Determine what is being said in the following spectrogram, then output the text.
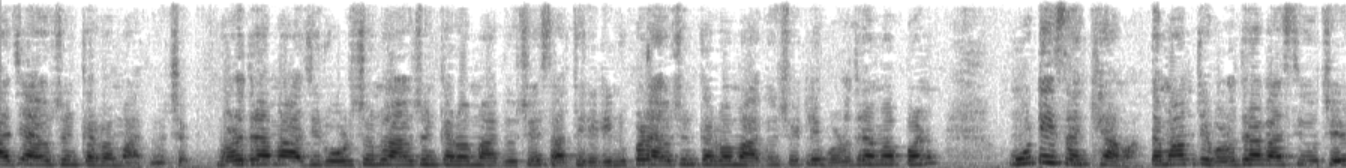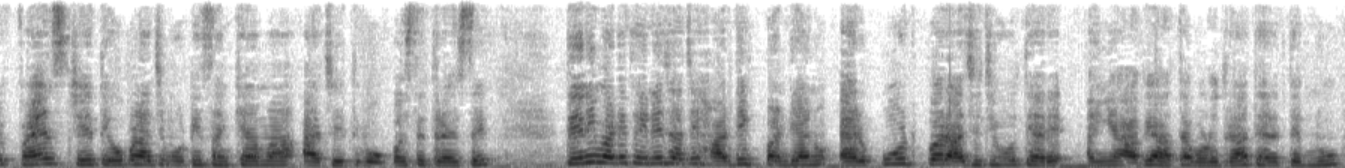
આજે આયોજન કરવામાં આવ્યું છે. વડોદરામાં આજે રોડ શો નું આયોજન કરવામાં આવ્યું છે. સાથે રેલીનું પણ આયોજન કરવામાં આવ્યું છે. એટલે વડોદરામાં પણ મોટી સંખ્યામાં તમામ જે વડોદરાવાસીઓ છે ફેન્સ છે, તેઓ પણ આજે મોટી સંખ્યામાં આજે તેઓ ઉપસ્થિત રહેશે. તેની માટે થઈને જ આજે હાર્દિક પંડ્યાનું એરપોર્ટ પર આજે જેઓ ત્યારે અહીંયા આવ્યા હતા વડોદરા, ત્યારે તેમનું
